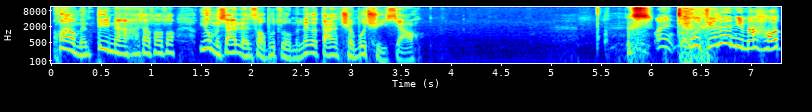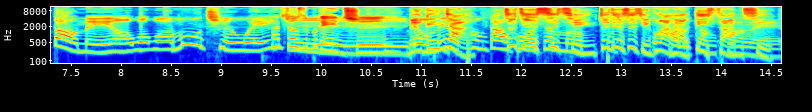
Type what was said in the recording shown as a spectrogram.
后来我们订啊？他小超说，因为我们现在人手不足，我们那个单全部取消。哎，我觉得你们好倒霉哦！我我目前为止，他就是不给你吃没有跟你讲碰到这件事情，这件事情后来还有第三次，哎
